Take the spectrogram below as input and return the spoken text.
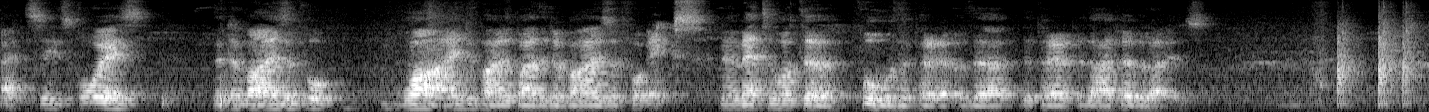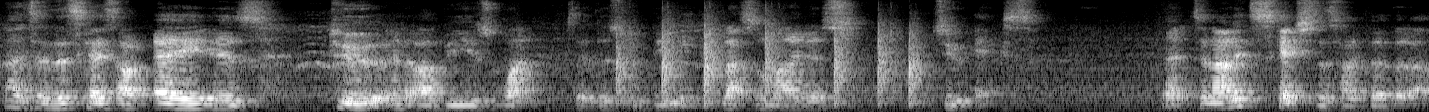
Right, so it's always the divisor for y divided by the divisor for x, no matter what the form of the, of the, the, the hyperbola is. Right, so in this case our a is 2 and our b is 1. So this would be plus or minus 2x. Right, so now let's sketch this hyperbola.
